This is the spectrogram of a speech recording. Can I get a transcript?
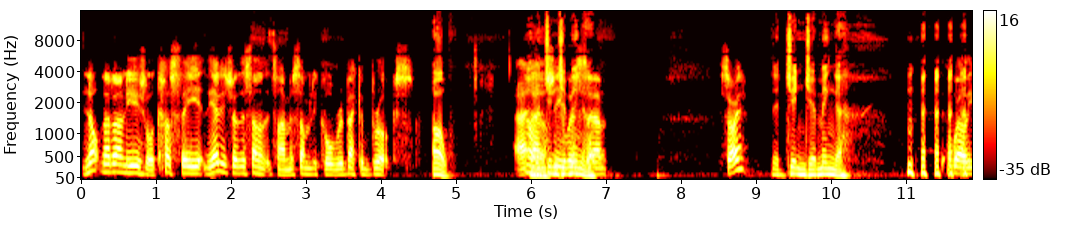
not that unusual because the the editor of the Sun at the time was somebody called Rebekah Brooks. Oh, and, oh, and she was. Um, Sorry? The ginger minger. well,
